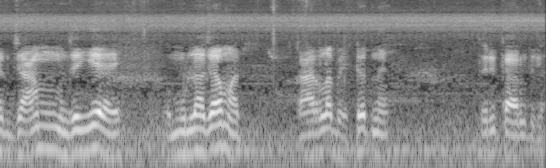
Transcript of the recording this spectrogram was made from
एक जाम म्हणजे हे आहे. मुला जामात कारला भेटत नाही. तरी कार दिला.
